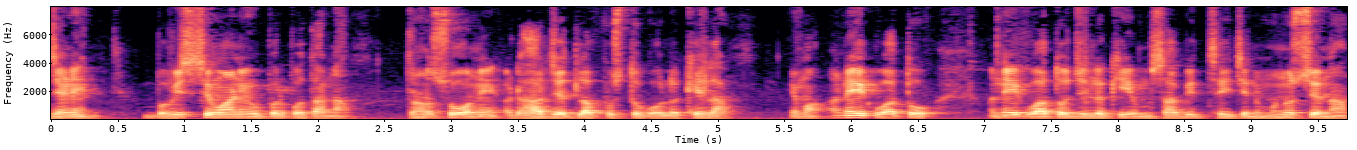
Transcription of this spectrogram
જેણે ભવિષ્યવાણી ઉપર પોતાના ત્રણસો અને અઢાર જેટલા પુસ્તકો લખેલા. એમાં અનેક વાતો અનેક વાતો જે લખી એમ સાબિત થઈ છે અને મનુષ્યના.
